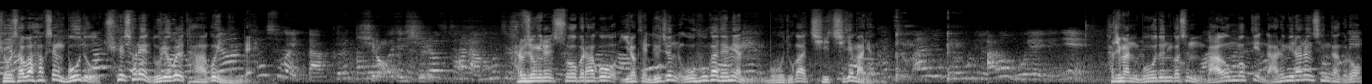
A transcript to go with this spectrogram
교사와 학생 모두 최선의 노력을 다하고 있는데 하루 종일 수업을 하고 이렇게 늦은 오후가 되면 모두가 지치게 마련. 빨리 배우지 바로 뭐 해야 되니? 하지만 모든 것은 마음먹기 나름이라는 생각으로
